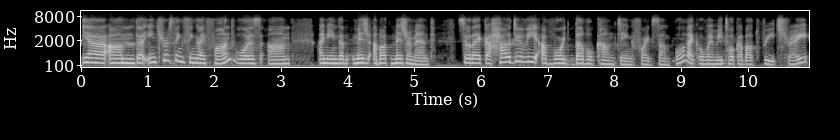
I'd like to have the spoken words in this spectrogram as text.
yeah, um, the interesting thing I found was, um, I mean, the measure about measurement. So like, how do we avoid double counting, for example, like when we talk about reach, right?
